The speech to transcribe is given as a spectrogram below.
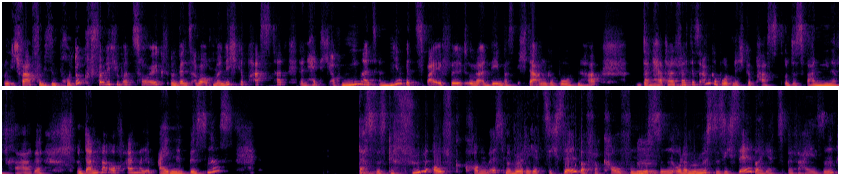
und ich war von diesem Produkt völlig überzeugt. Und wenn es aber auch mal nicht gepasst hat, dann hätte ich auch niemals an mir gezweifelt oder an dem, was ich da angeboten habe. Dann hat halt vielleicht das Angebot nicht gepasst und das war nie eine Frage. Und dann war auf einmal im eigenen Business dass das Gefühl aufgekommen ist, man würde jetzt sich selber verkaufen mhm. müssen oder man müsste sich selber jetzt beweisen.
